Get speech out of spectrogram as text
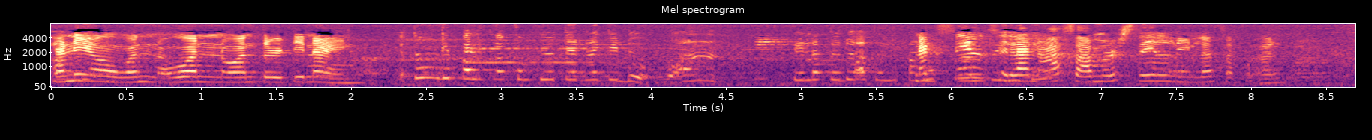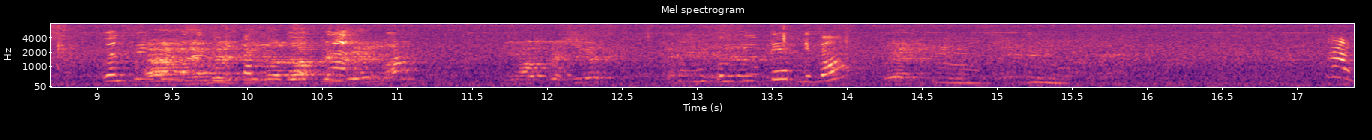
Kani 1 1 139. Ito hindi palit ka computer lagi do. Kuan... Pila to do atong ipalit. Nag-sale sila na summer sale nila sa kuan. 120 na atong ipalit do. Na... kuan. Computer, di ba? Hmm. Mm. Ah.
